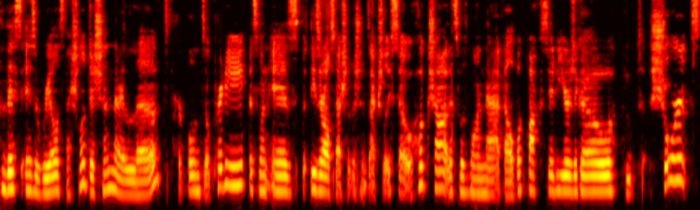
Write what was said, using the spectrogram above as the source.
This is a real special edition that I love. It's purple and so pretty. This one is, but these are all special editions actually. So Hookshot, this was one that Belle Book Box did years ago. Hoops Shorts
